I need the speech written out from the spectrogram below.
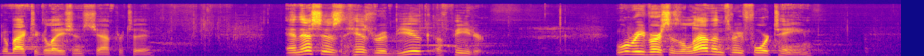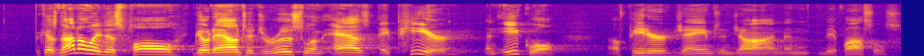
go back to Galatians chapter 2. And this is his rebuke of Peter. We'll read verses 11 through 14. Because not only does Paul go down to Jerusalem as a peer, an equal of Peter, James, and John, and the apostles,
